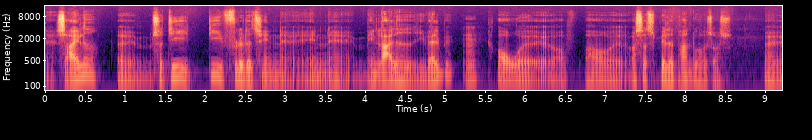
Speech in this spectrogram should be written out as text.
øh, sejlede, øh, så de, de flyttede til en, øh, en, øh, en lejlighed i Valby, Mm. og, øh, og, og, øh, og så spillede Brandu hos os. Øh,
